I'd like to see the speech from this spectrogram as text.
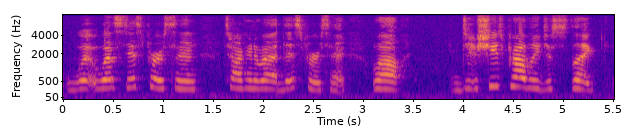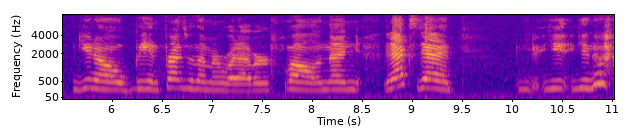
Wh- what's this person talking about this person? Well, she's probably just like, you know, being friends with him or whatever. Well, and then the next day, you, you know.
